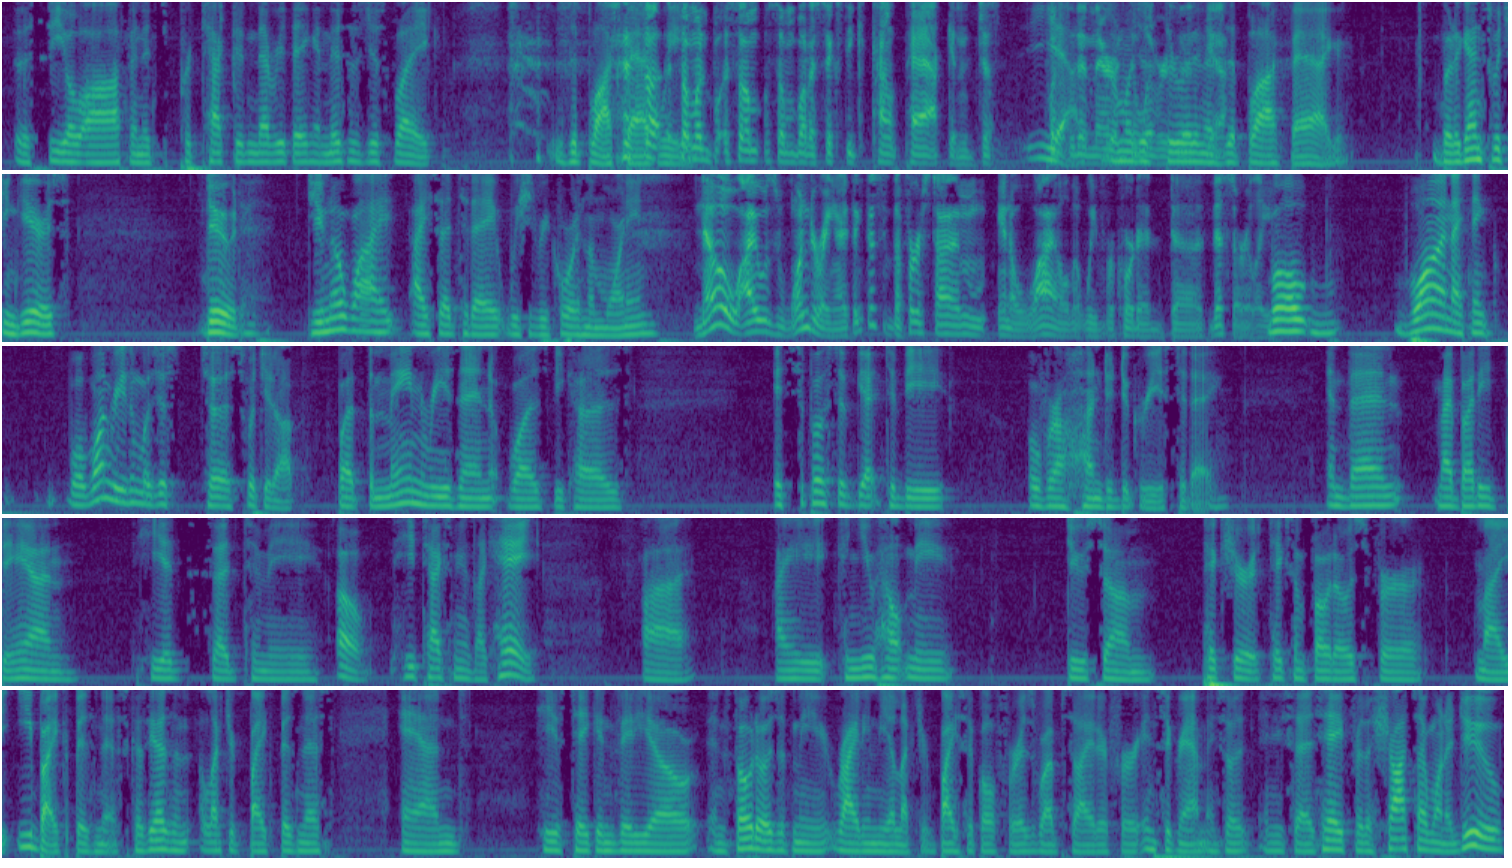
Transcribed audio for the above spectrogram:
the seal off and it's protected and everything, and this is just like Ziploc bag So- weed. someone, some, someone bought a sixty count pack and just puts yeah, it in there and someone just threw it, in yeah. a Ziploc bag. But again, switching gears, dude. Do you know why I said today we should record in the morning? No, I was wondering. I think this is the first time in a while that we've recorded uh, this early. Well, one, I think, well, one reason was just to switch it up, but the main reason was because it's supposed to get to be over 100 degrees today. And then my buddy Dan, he had said to me, oh, he texted me and was like, hey, uh, I can you help me do some pictures, take some photos for my e-bike business because he has an electric bike business, and he's taken video and photos of me riding the electric bicycle for his website or for Instagram. And so, and he says, "Hey, for the shots I want to do,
